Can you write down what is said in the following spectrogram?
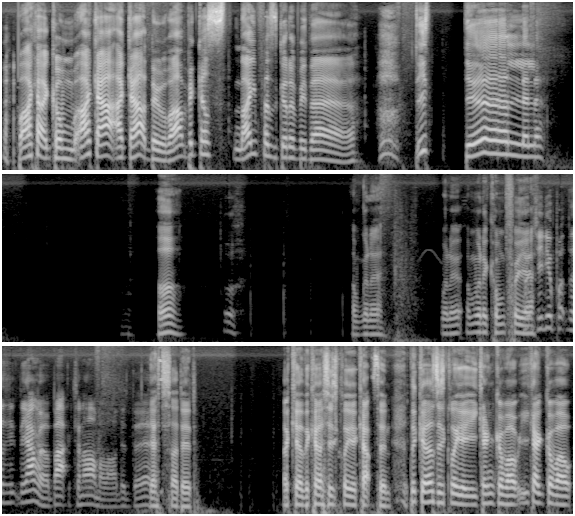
but I can't come. I can't. I can't do that because Sniper's gonna be there. this. Yeah, la, la. Oh. I'm gonna. I'm gonna. I'm gonna come for you. Did you put the, the arrow back to normal, or did they? Yes, I did. Okay, the curse is clear, Captain. The curse is clear. You can come out. You can come out.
